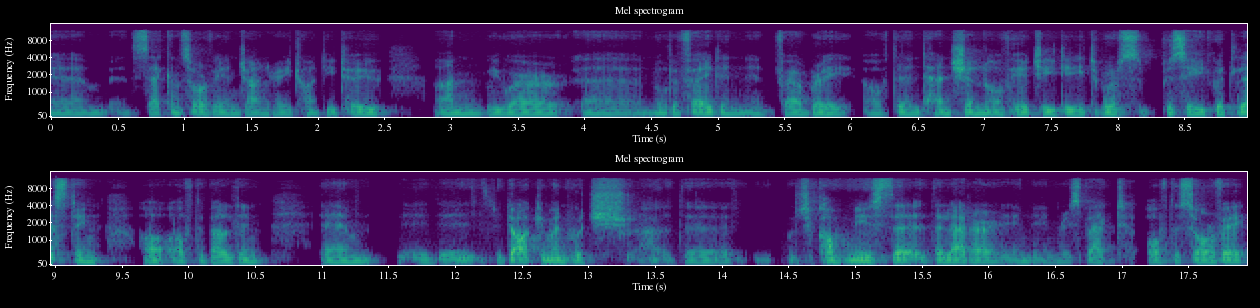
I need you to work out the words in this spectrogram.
um, the second survey in January 22, and we were uh, notified in, in February of the intention of HED to proceed with listing of, of the building. Um, the document which uh, the which accompanies the, the letter in, in respect of the survey,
